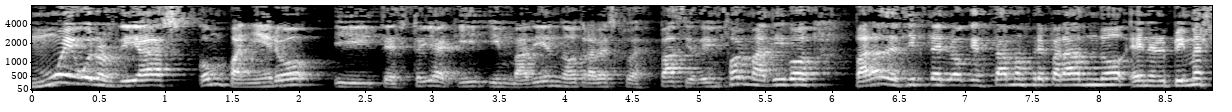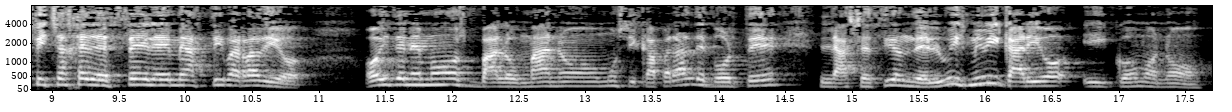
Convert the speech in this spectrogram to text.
Muy buenos días, compañero, y te estoy aquí invadiendo otra vez tu espacio de informativo para decirte lo que estamos preparando en el primer fichaje de CLM Activa Radio. Hoy tenemos balomano, música para el deporte, la sección de Luis Mi Vicario y, como no,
